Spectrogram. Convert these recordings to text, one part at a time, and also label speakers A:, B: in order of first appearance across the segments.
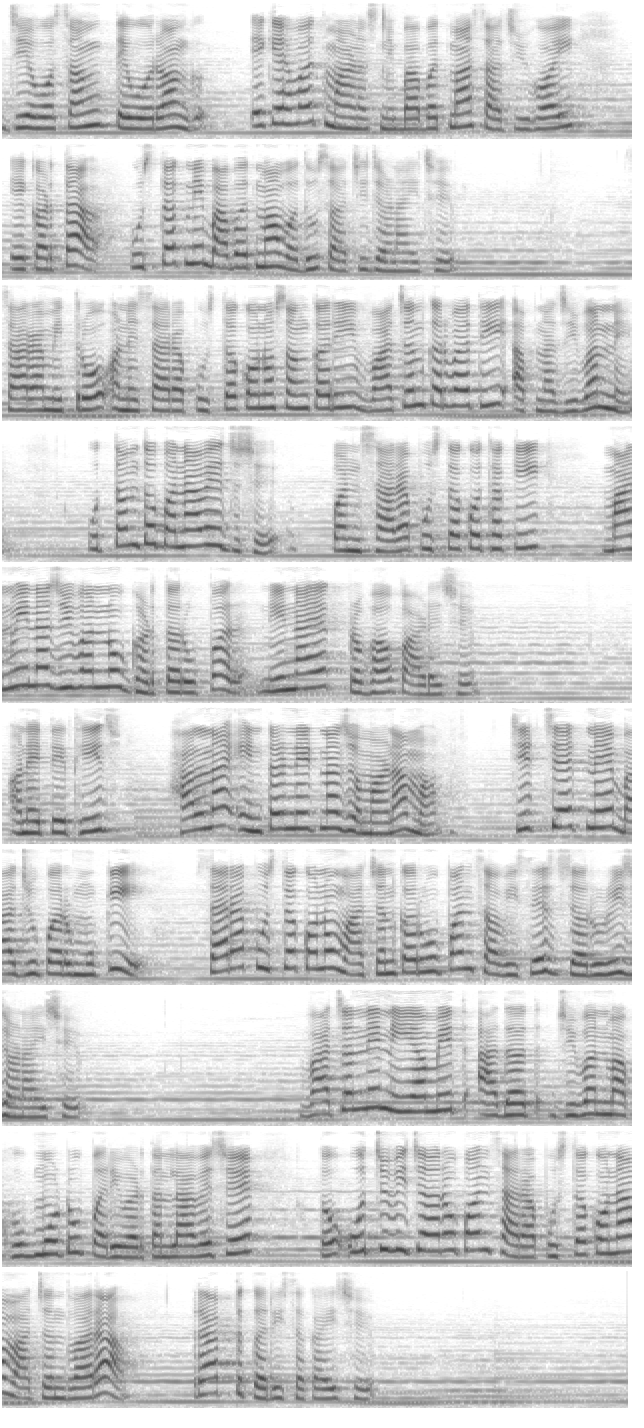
A: જેવો સંગ તેવો રંગ. એ કહેવત માણસની બાબતમાં સાચી હોય, એ કરતાં પુસ્તકની બાબતમાં વધુ સાચી જણાય છે. સારા મિત્રો અને સારા પુસ્તકોનો સંગ કરી વાંચન કરવાથી આપના જીવનને ઉત્તમ તો બનાવે જ છે, પણ સારા પુસ્તકો થકી માનવીના જીવનનું ઘડતર ઉપર નિર્ણાયક પ્રભાવ પાડે છે. અને તેથી જ હાલના ઇન્ટરનેટના જમાનામાં ચીટચેટને બાજુ પર મૂકી સારા પુસ્તકોનું વાંચન કરવું પણ સવિશેષ જરૂરી જણાય છે. વાંચનની નિયમિત આદત જીવનમાં ખૂબ મોટું પરિવર્તન લાવે છે, તો ઉચ્ચ વિચારો પણ સારા પુસ્તકોના વાંચન દ્વારા પ્રાપ્ત કરી શકાય છે.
